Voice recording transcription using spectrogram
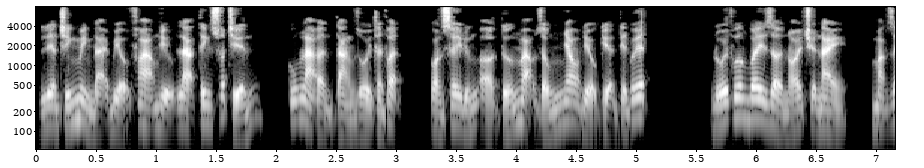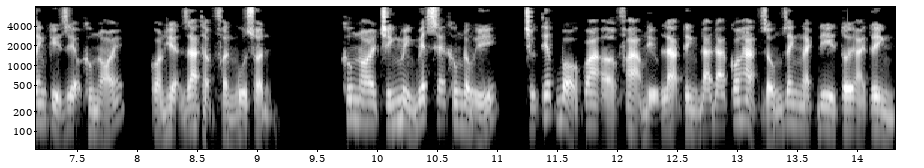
Liền chính mình đại biểu phạm hữu là tinh xuất chiến, cũng là ẩn tàng rồi thân phận, còn xây đứng ở tướng mạo giống nhau điều kiện tiên quyết. Đối phương bây giờ nói chuyện này, mặc danh kỳ diệu không nói, còn hiện ra thập phần ngu xuẩn. Không nói chính mình biết sẽ không đồng ý, trực tiếp bỏ qua ở phạm điệu lạ tinh đã đã có hạt giống danh ngạch đi tới hải tinh,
